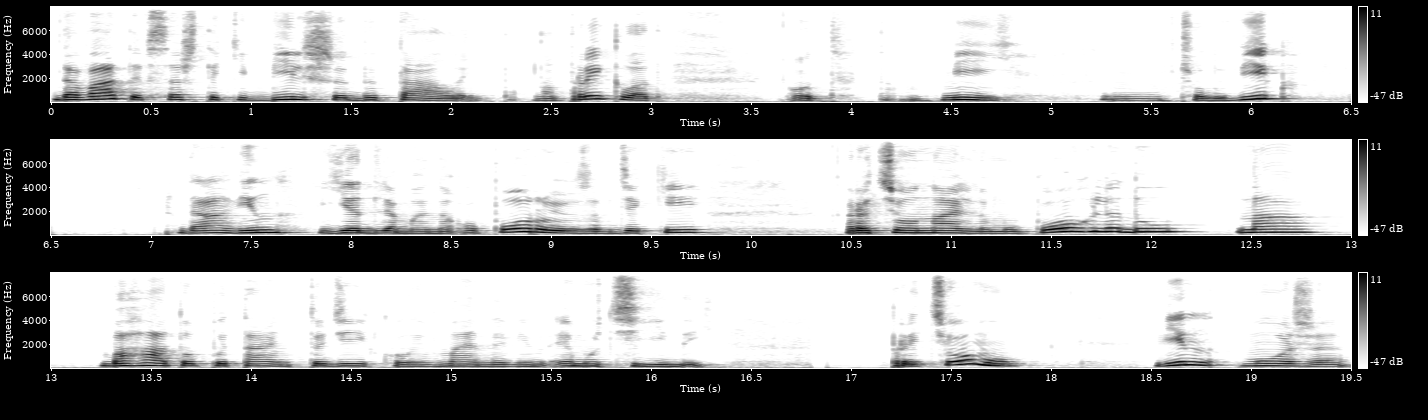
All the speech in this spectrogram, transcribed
давати все ж таки більше деталей. Там, Наприклад, от там, мій чоловік Да, Він є для мене опорою завдяки раціональному погляду на багато питань, тоді, коли в мене він емоційний. При цьому він може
